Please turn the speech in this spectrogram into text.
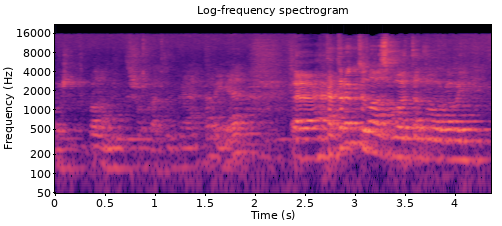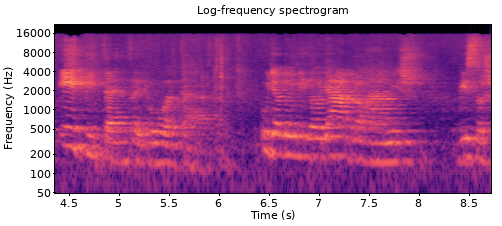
Most valamit sokat ugráltam, igen. Tehát rögtön az volt a dolga, hogy épített egy oltárt. Ugyanúgy, mint ahogy Ábrahám is, biztos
